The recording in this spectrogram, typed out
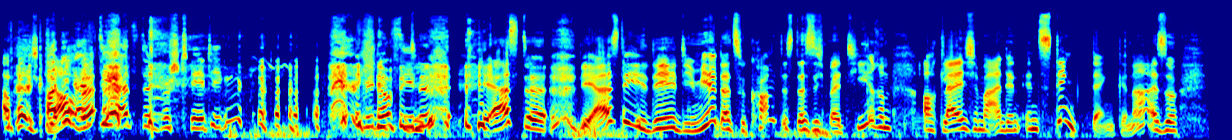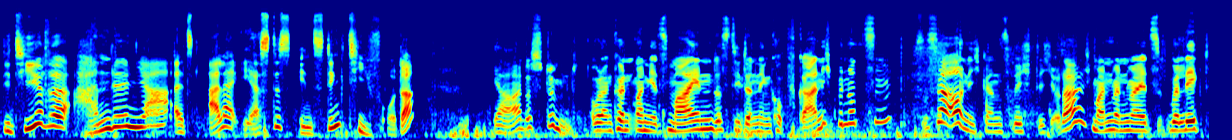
aber ich kann glaube, ich als Tierärztin bestätigen. ich glaube, die, die, erste, die erste Idee, die mir dazu kommt, ist, dass ich bei Tieren auch gleich immer an den Instinkt denke. Ne? Also die Tiere handeln ja als allererstes instinktiv, oder? Ja, das stimmt. Aber dann könnte man jetzt meinen, dass die dann den Kopf gar nicht benutzen. Das ist ja auch nicht ganz richtig, oder? Ich meine, wenn man jetzt überlegt,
